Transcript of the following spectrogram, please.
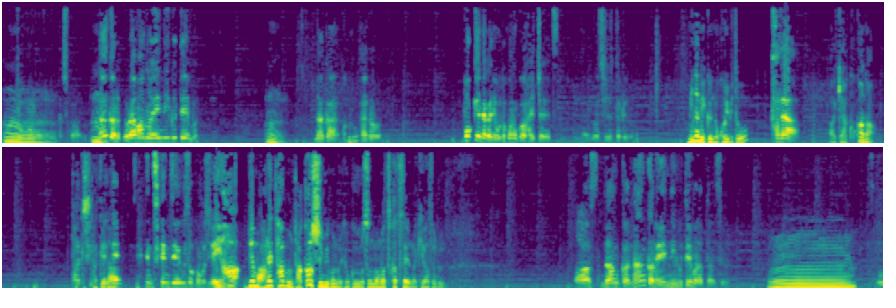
うとん。思います、確か。うんなんかのドラマのエンディングテーマ、うん。なんか黒、あの、ポッケの中に男の子が入っちゃうやつ、忘れちゃったけど。南くんの恋人？かなあ、逆かな。武田全然、全然嘘かもしれない。いや、でもあれ多分高橋由美子の曲をそのまま使ってたような気がする。あ、なんか、なんかのエンディングテーマだったんですよ。うーん。そう。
